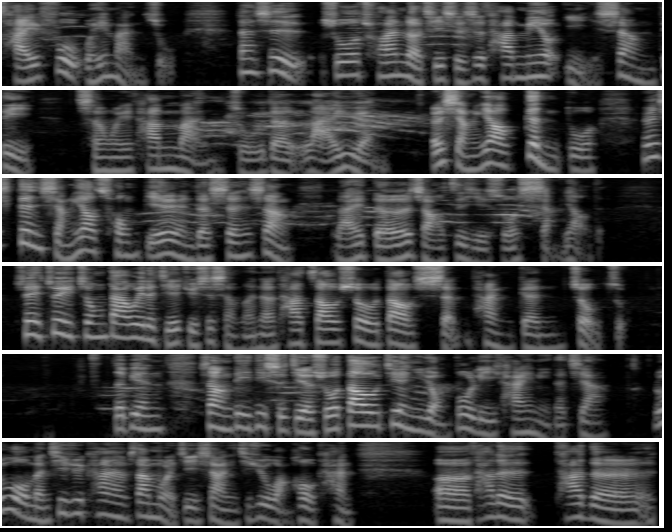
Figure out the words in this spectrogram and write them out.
财富为满足。但是说穿了，其实是他没有以上帝成为他满足的来源，而想要更多，而更想要从别人的身上来得着自己所想要的。所以最终大卫的结局是什么呢？他遭受到审判跟咒诅。这边上帝第十节说：“刀剑永不离开你的家。”如果我们继续看撒母耳记下，你继续往后看，呃，他的他的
